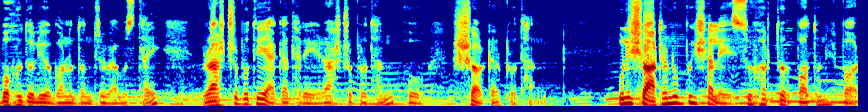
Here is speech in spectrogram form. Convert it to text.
বহুদলীয় গণতন্ত্র ব্যবস্থায় রাষ্ট্রপতি একাধারে রাষ্ট্রপ্রধান ও সরকার প্রধান। উনিশশো আটানব্বই সালে সুহার্তোর পতনের পর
